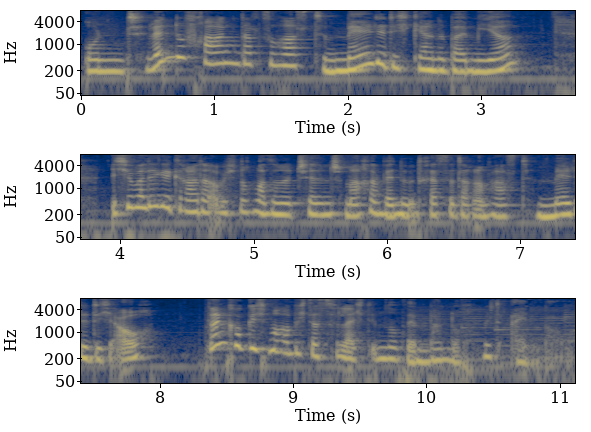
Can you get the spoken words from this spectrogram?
Und wenn du Fragen dazu hast, melde dich gerne bei mir. Ich überlege gerade, ob ich nochmal so eine Challenge mache. Wenn du Interesse daran hast, melde dich auch. Dann gucke ich mal, ob ich das vielleicht im November noch mit einbaue.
